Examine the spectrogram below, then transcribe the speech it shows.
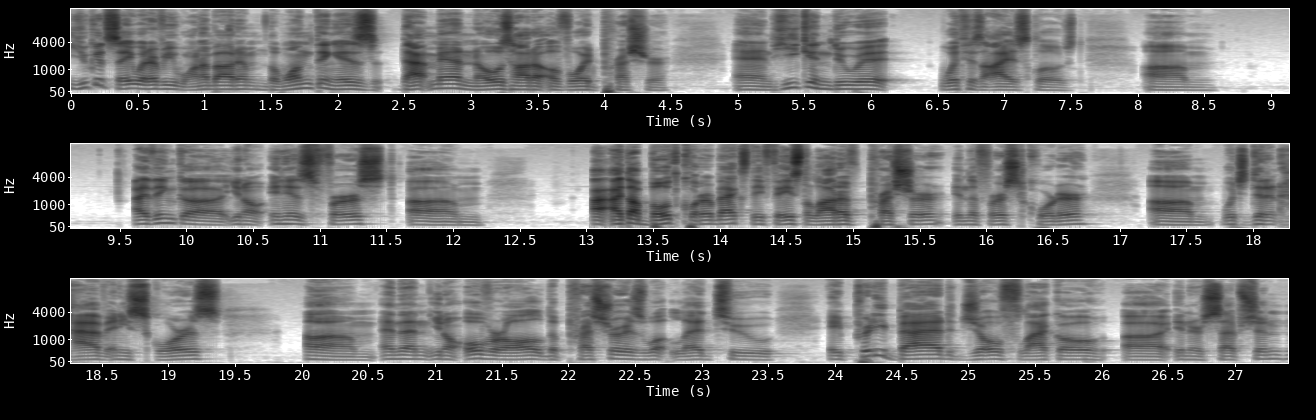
you could say whatever you want about him. The one thing is that man knows how to avoid pressure, and he can do it with his eyes closed. Um, I think uh, you know in his first, um, I-, I thought both quarterbacks they faced a lot of pressure in the first quarter, um, which didn't have any scores. Um, and then you know overall the pressure is what led to a pretty bad Joe Flacco uh, interception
